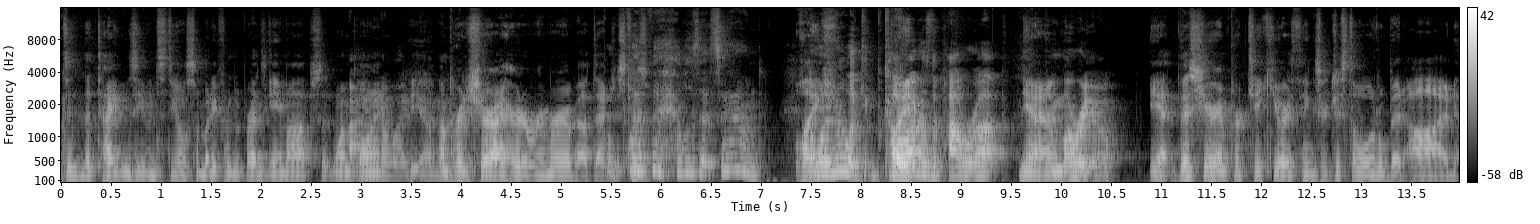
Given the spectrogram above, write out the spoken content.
didn't the Titans even steal somebody from the Preds Game Ops at one I point. have no idea. I'm pretty sure I heard a rumor about that just what the hell is that sound? I want to know. Like Colorado has the power up yeah, from Mario. Yeah, this year in particular, things are just a little bit odd.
